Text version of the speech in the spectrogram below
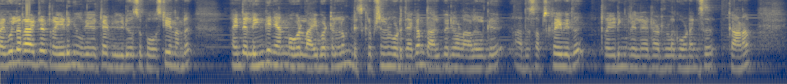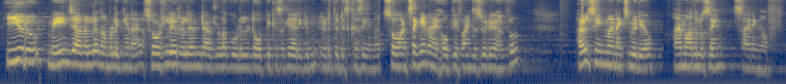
റെഗുലർ ആയിട്ട് ട്രേഡിംഗ് റിലേറ്റഡ് വീഡിയോസ് പോസ്റ്റ് ചെയ്യുന്നുണ്ട്. അതിന്റെ ലിങ്ക് ഞാൻ മുകളിൽ ഐ ബട്ടണിലും ഡിസ്ക്രിപ്ഷനിലും കൊടുത്തേക്കാം. താല്പര്യമുള്ള ആളുകൾക്ക് അത് സബ്സ്ക്രൈബ് ചെയ്ത് ട്രേഡിംഗ് റിലേറ്റഡ് ആയിട്ടുള്ള കോണ്ടൻസ് കാണാം. ഈ ഒരു മെയിൻ ചാനലിൽ നമ്മളിങ്ങനെ സോഷ്യലി റിലവന്റ് ആയിട്ടുള്ള കൂടുതൽ ടോപ്പിക്സ് ഒക്കെ ആയിരിക്കും എടുത്ത് ഡിസ്കസ് ചെയ്യുന്നത്. So once again I hope you find this video helpful I will see you in my next video. I'm Adil Hussain, signing off.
